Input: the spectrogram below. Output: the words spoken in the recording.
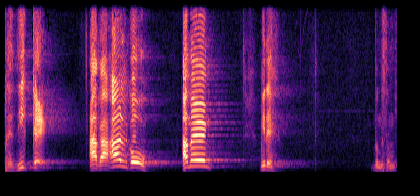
Predique, haga algo. Amén. Mire, ¿dónde estamos?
